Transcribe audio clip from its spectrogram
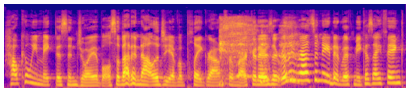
how can we make this enjoyable? So that analogy of a playground for marketers, it really resonated with me because I think,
